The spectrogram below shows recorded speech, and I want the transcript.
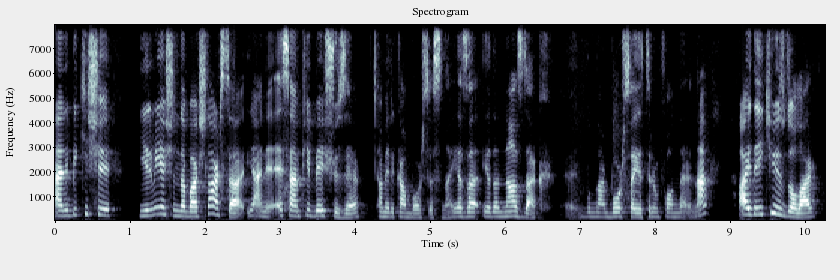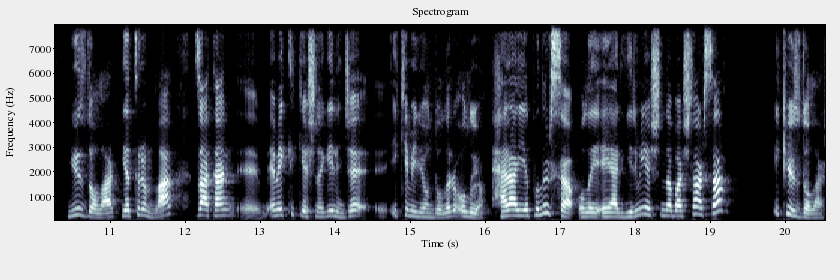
Yani bir kişi 20 yaşında başlarsa yani S&P 500'e Amerikan borsasına ya da Nasdaq e, bunlar borsa yatırım fonlarına ayda 200 dolar 100 dolar yatırımla zaten e, emeklilik yaşına gelince e, 2 milyon doları oluyor. Her ay yapılırsa olayı eğer 20 yaşında başlarsa 200 dolar.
